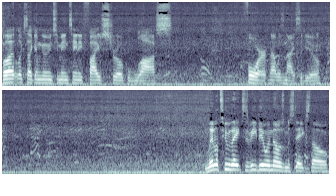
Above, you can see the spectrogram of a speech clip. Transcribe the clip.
Well, it looks like I'm going to maintain a five stroke loss. Four. That was nice of you. Little too late to be doing those mistakes, though.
